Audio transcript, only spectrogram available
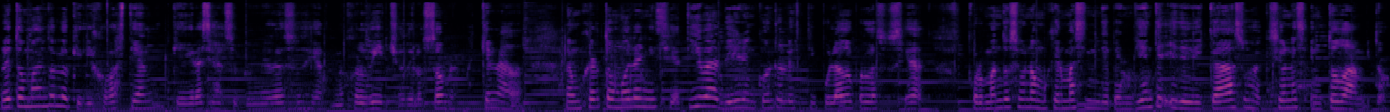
Retomando lo que dijo Bastián, que gracias a su primer de la sociedad, mejor dicho, de los hombres más que nada, la mujer tomó la iniciativa de ir en contra de lo estipulado por la sociedad, formándose una mujer más independiente y dedicada a sus acciones en todo ámbito,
